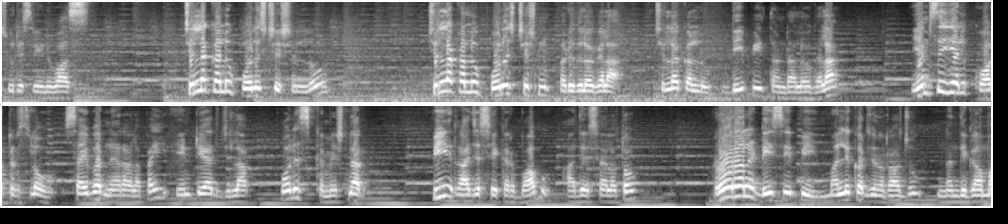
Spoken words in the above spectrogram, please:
Surya Srinivas. Chillakallu police స్టేషన్లో చిల్లకల్లు పోలీస్ స్టేషన్ పరిధిలో గల చిల్లకల్లు డిపి తండాలో గల ఎంసీఎల్ క్వార్టర్స్లో సైబర్ నేరాలపై ఎన్టీఆర్ జిల్లా police commissioner P Rajasekhar Babu ఆదేశాలతో rural DCP Mallikarjunaraju Nandigama.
